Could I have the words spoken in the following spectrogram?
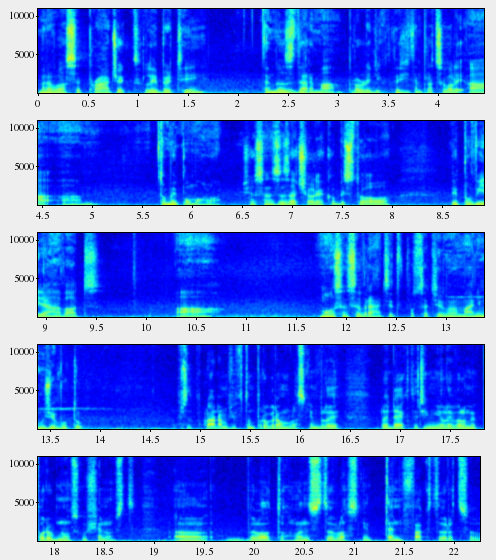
jmenoval se Project Liberty, ten byl zdarma pro lidi, kteří tam pracovali a, a to mi pomohlo, že jsem se začal jakoby z toho vypovídávat a mohl jsem se vrátit v podstatě k normálnímu životu. Předpokládám, že v tom programu vlastně byli lidé, kteří měli velmi podobnou zkušenost. Bylo tohle to vlastně ten faktor, co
